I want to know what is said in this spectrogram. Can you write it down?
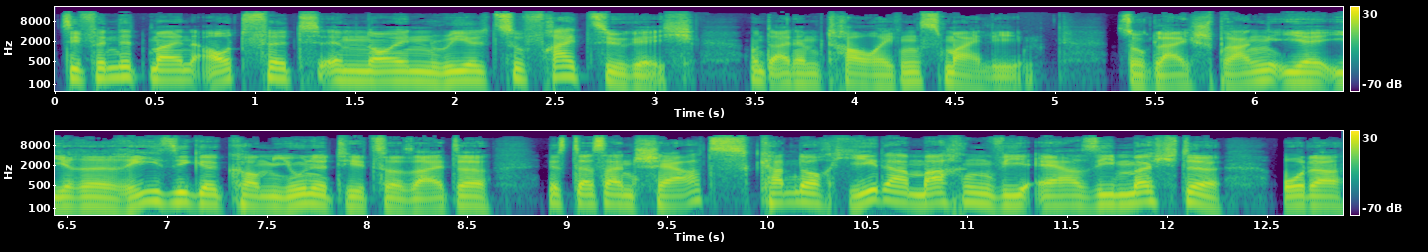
sie findet mein Outfit im neuen Reel zu freizügig und einem traurigen Smiley. Sogleich sprang ihr ihre riesige Community zur Seite. Ist das ein Scherz? Kann doch jeder machen, wie er sie möchte. Oder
